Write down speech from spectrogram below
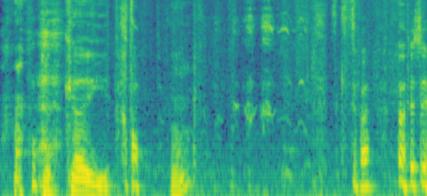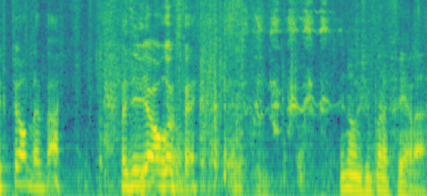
te cueillent. Pardon. Hein Excuse-moi, j'ai peur de la baffe. Vas-y, viens, on refait. Mais non, je vais pas la faire là.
